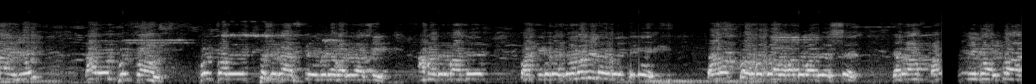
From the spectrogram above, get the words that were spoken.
আয়োজন দারুণ ফুটবল। ফুটবলের স্পেশাল আজকে মিঠাবাড়ি আসি আমাদের মাঝে পার্টিকুলার জননী থেকে তারক কর্মকার আমাদের মাঝে এসছেন যারা বল পান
